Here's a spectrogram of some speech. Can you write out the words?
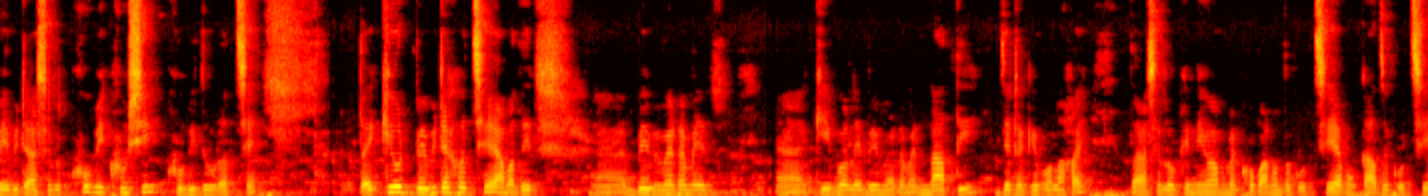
বেবিটা আসলে খুবই খুশি, খুবই দৌড়াচ্ছে। তাই কিউট বেবিটা হচ্ছে আমাদের বেবি ম্যাডামের কি বলে বে ম্যাডামের নাতি যেটাকে বলা হয়। তো আসলে ওকে নিয়েও আমরা খুব আনন্দ করছি এবং কাজও করছি।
